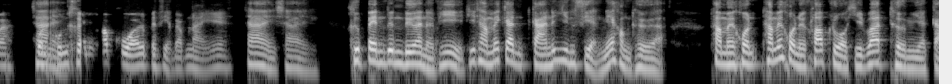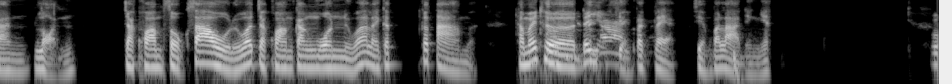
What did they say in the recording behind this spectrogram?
ว่าใช่คนคุ้นเคยในครอบครัวจะเป็นเสียงแบบไหน ใช่ใช่คือเป็นเดือนๆน่ะพี่ที่ทำให้การการได้ยินเสียงเนี้ยของเธออะทำให้คนทำให้คนในครอบครัวคิดว่าเธอมีอาการหลอน จากความโศกเศร้าหรือว่าจากความกังวลหรือว่าอะไรก็ก็ตามอะทำให้เธอเออก็เป็นไปได้ยินได้เสียงแปลกๆเสียงประหลาดอย่างเงี้ยโอ้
